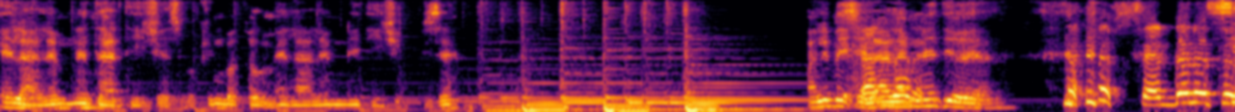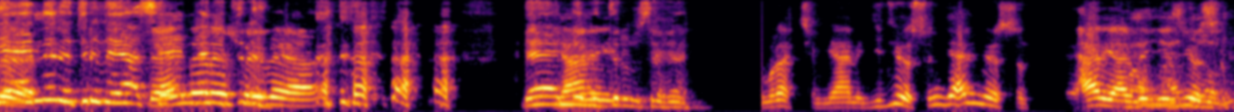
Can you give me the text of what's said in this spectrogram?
El alem ne der diyeceğiz bugün. Bakalım el alem ne diyecek bize. Ali Bey Senden el alem mi? ne diyor ya? Senden ötürü. Senden ötürü be ya. Senden Senden ötürü ötürü. be ya. Benden Yani- ötürü bu sefer. Muratçım yani gidiyorsun gelmiyorsun. Her yerde Vallahi geziyorsun.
